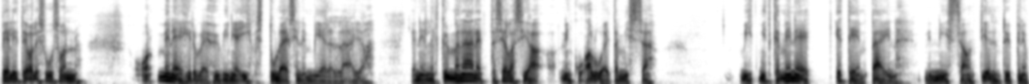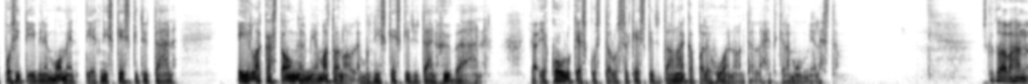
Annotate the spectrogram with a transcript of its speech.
peliteollisuus on, on, menee hirveän hyvin ja ihmiset tulee sinne mielellään. Ja, ja niin, että kyllä mä näen, että sellaisia niin kuin alueita, missä, mitkä menee eteenpäin, niin niissä on tietyn tyyppinen positiivinen momentti, että niissä keskitytään, ei lakasta ongelmia maton alle, mutta niissä keskitytään hyvään – ja, ja koulukeskustelussa keskitytään aika paljon huonoon tällä hetkellä mun mielestä. Jos katsotaan vähän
